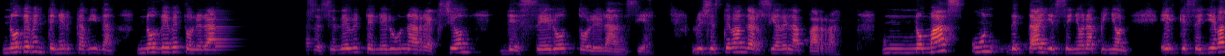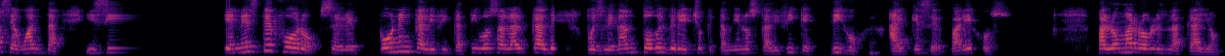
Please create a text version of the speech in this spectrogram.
no deben tener cabida, no debe tolerarse, se debe tener una reacción de cero tolerancia. Luis Esteban García de la Parra, no más un detalle, señora Piñón, el que se lleva se aguanta, y si en este foro se le ponen calificativos al alcalde, pues le dan todo el derecho que también los califique. Digo, hay que ser parejos. Paloma Robles Lacayo.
